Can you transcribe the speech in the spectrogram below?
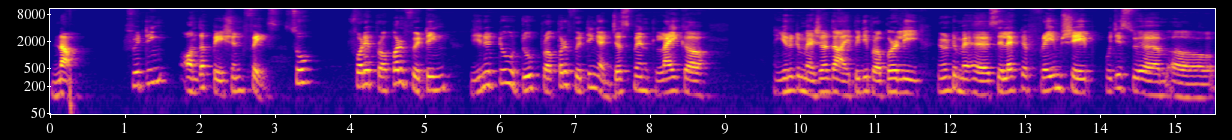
Now fitting on the patient face. So for a proper fitting you need to do proper fitting adjustment like uh, you need to measure the IPD properly. You need to uh, select a frame shape which is um, uh,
